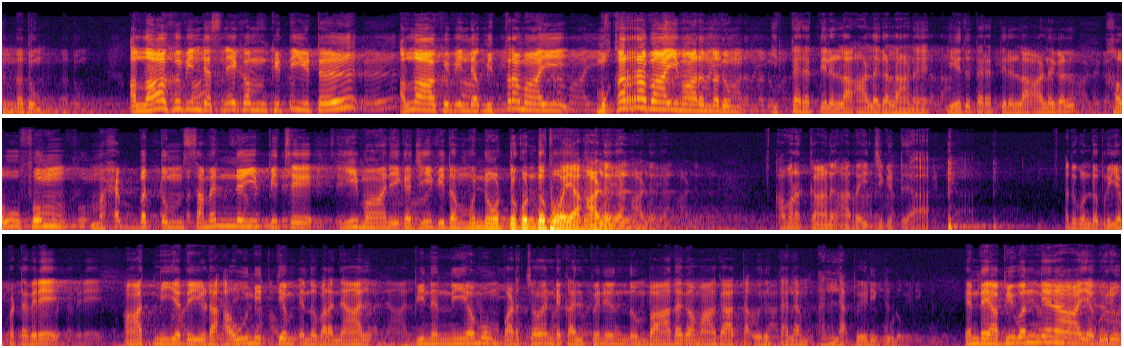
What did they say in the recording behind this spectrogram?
അള്ളാഹുവിന്റെ സ്നേഹം കിട്ടിയിട്ട് അള്ളാഹുവിന്റെ മിത്രമായി മുഖറബായി മാറുന്നതും ഇത്തരത്തിലുള്ള ആളുകളാണ്. ഏത് തരത്തിലുള്ള ആളുകൾ? ഹൗഫും മഹബത്തും സമന്വയിപ്പിച്ച് ഈമാനിക ജീവിതം മുന്നോട്ട് കൊണ്ടുപോയ ആളുകൾ. അവർക്കാണ് ആ റേഞ്ച് കിട്ടുക. അതുകൊണ്ട് പ്രിയപ്പെട്ടവരെ ആത്മീയതയുടെ ഔന്നിത്യം എന്ന് പറഞ്ഞാൽ പിന്നെ നിയമവും പടച്ചോന്റെ കൽപ്പനയൊന്നും ബാധകമാകാത്ത ഒരു തലം അല്ല പേടികൂടും എന്റെ അഭിവന്യനായ ഗുരു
